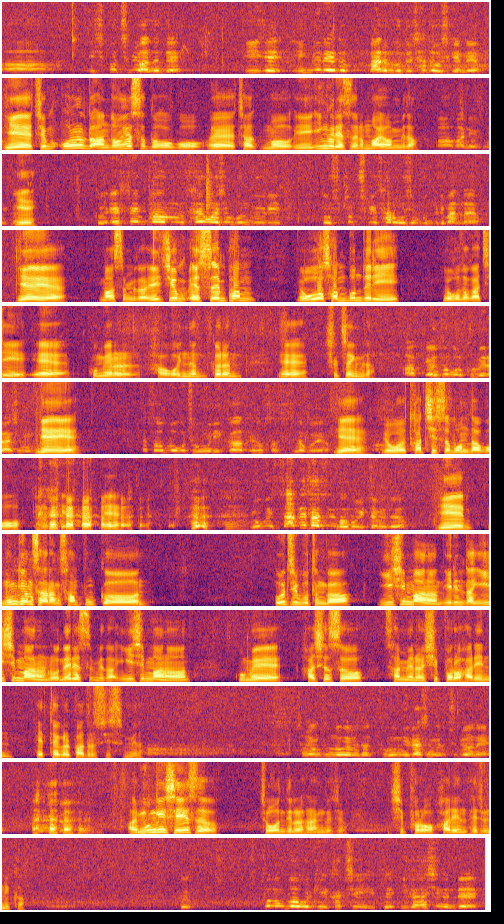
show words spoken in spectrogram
아, 이 슈퍼춥이 왔는데 이 이제 인근에도 많은 분들 찾아오시겠네요. 예, 지금 오늘도 안동에서도 오고, 예, 자, 뭐, 이 인근에서는 많이 옵니다. 아, 많이 오십니까? 예. 그 SM 팜 사용하신 분들이 또 슈퍼춥이 사러 오신 분들이 많나요? 예, 예. 맞습니다. 이 지금 SM팜 요거 산 분들이 요거도 같이, 예, 구매를 하고 있는 그런, 예, 실정입니다. 아, 연속으로 구매를 하시는 예, 거예요? 예. 써보고 좋으니까 계속 쓰시나 보네요. 예, 요거 같이 써본다고, 이렇게, 예. 여기 싸게 살 수 있는 방법이 있다면서요? 예, 문경사랑 상품권 어제부터인가 20만 원, 1인당 20만 원으로 내렸습니다. 20만 원 구매 하셔서 사면은 10% 할인 혜택을 받을 수 있습니다. 참 영순농협에서 좋은 일 하시는 거죠, 주변에. 농민들한테. 아, 문경시에서 좋은 일을 하는 거죠. 10% 할인해 주니까. 그 슈퍼농부하고 이렇게 같이 이렇게 일을 하시는데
